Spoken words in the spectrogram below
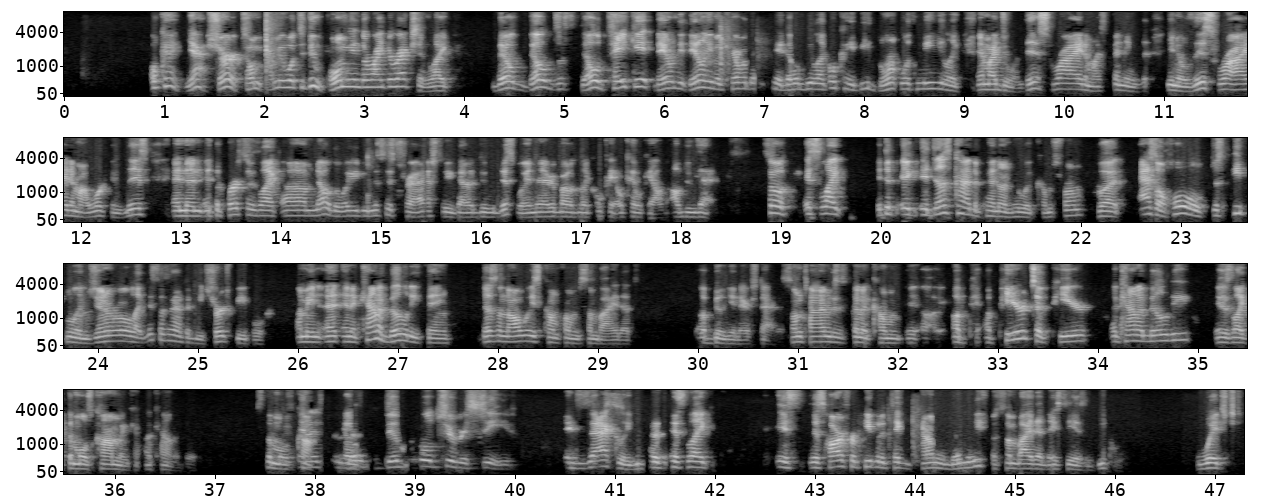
okay, yeah, sure. Tell me, tell me what to do. Point me in the right direction. Like they'll they'll just they'll take it. They don't they don't even care what they say. They'll be like, okay, be blunt with me. Like, am I doing this right? Am I spending you know this right? Am I working this? And then if the person's like, um, no, the way you do this is trash, so you got to do it this way. And then everybody's like, okay, okay, okay, I'll, I'll do that. So it's like it, it, it does kind of depend on who it comes from, but as a whole, just people in general, like this doesn't have to be church people. I mean, an, an accountability thing doesn't always come from somebody that's a billionaire status. Sometimes it's going to come uh, a peer to peer accountability is like the most common accountability. It's the most common. It's the most difficult to receive. Exactly, because it's like it's it's hard for people to take accountability for somebody that they see as an equal, which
